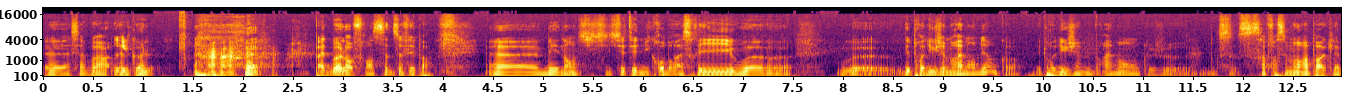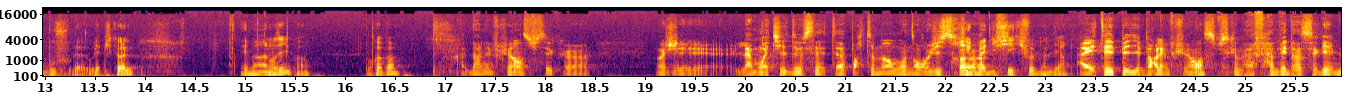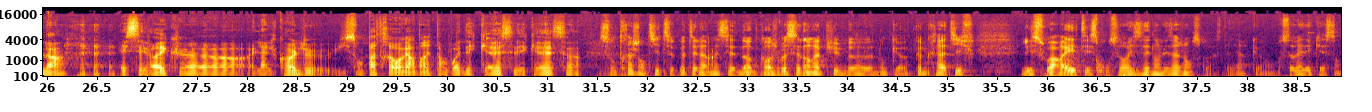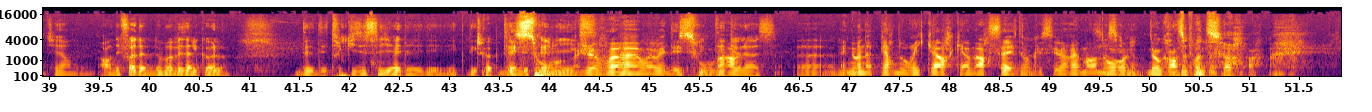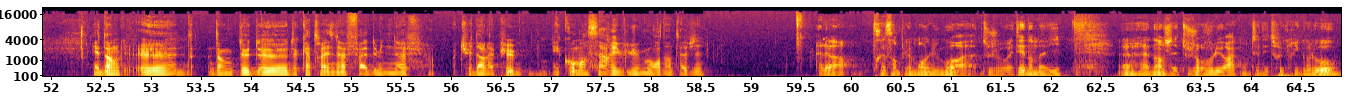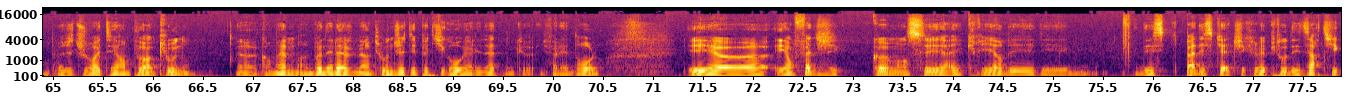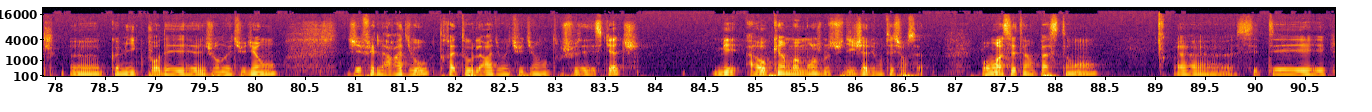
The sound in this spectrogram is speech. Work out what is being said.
à savoir l'alcool. pas de bol, en France, ça ne se fait pas. Euh, mais non, si, c'était une microbrasserie ou, euh, ou euh, des produits que j'aime vraiment bien, quoi. Des produits que j'aime vraiment, que je. Donc ça, sera forcément en rapport avec la bouffe ou la, ou la picole. Et ben allons-y, quoi. Pourquoi pas? Dans l'influence, tu sais que moi, j'ai la moitié de cet appartement où on enregistre Qui est euh, magnifique, il faut bien le dire. a été payé par l'influence, puisque ma femme est dans ce game-là. et c'est vrai que euh, l'alcool, euh, ils sont pas très regardants, ils t'envoient des caisses et des caisses. Ils sont très gentils de ce côté-là, mais dans- quand je bossais dans la pub, euh, donc euh, comme créatif, les soirées étaient sponsorisées dans les agences. C'est-à-dire qu'on recevait des caisses entières. De... Alors des fois de, de mauvais alcool, des, des trucs qu'ils essayaient, des, des, des- cocktails, des, prémix, je vois, ouais, ouais, des, sous. dégueulasses. Euh, Et nous, on a Pernod Ricard qui est à Marseille, donc Ouais. c'est vraiment Ça, nos, nos grands sponsors. et donc, euh, donc de, de, de 99 à 2009, tu es dans la pub. Mhm. Et comment ça arrive l'humour dans ta vie? Alors, très simplement, l'humour a toujours été dans ma vie. Euh, non, j'ai toujours voulu raconter des trucs rigolos. J'ai toujours été un peu un clown, euh, quand même, un bon élève, mais un clown. J'étais petit, gros et à lunettes, donc euh, il fallait être drôle. Et, euh, et en fait, j'ai commencé à écrire des, des, pas des sketchs, j'écrivais plutôt des articles euh, comiques pour des journaux étudiants. J'ai fait de la radio, très tôt de la radio étudiante où je faisais des sketchs. Mais à aucun moment je me suis dit que j'allais monter sur scène. Pour moi, c'était un passe-temps. Euh, c'était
